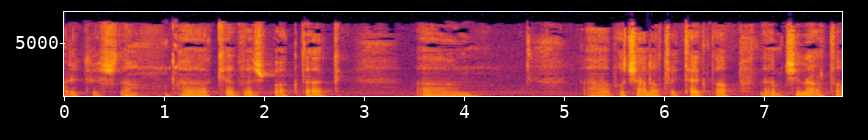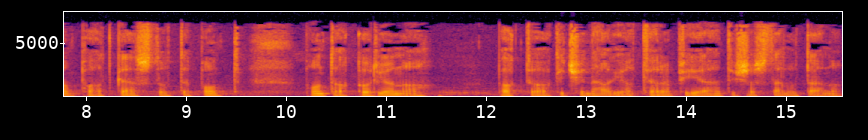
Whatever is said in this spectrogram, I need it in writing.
Hari Krishna. Kedves bakták, bocsánat, hogy tegnap nem csináltam podcastot, de pont, pont akkor jön a bakta, aki csinálja a terapiát, és aztán utána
